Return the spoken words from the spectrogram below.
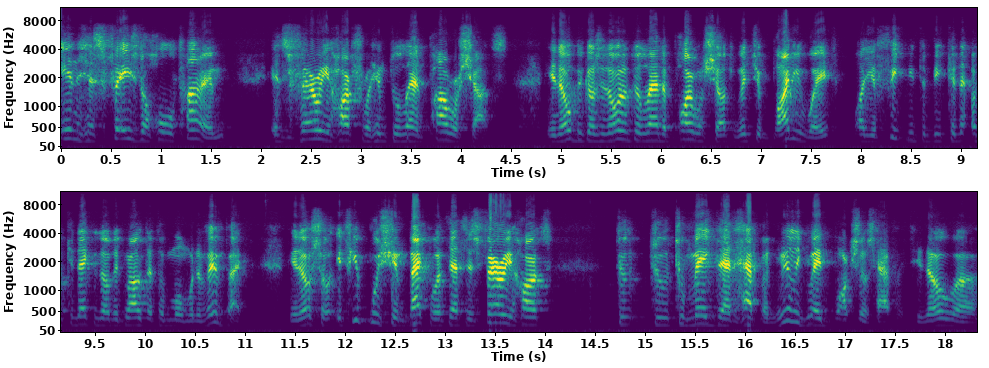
in his face the whole time, it's very hard for him to land power shots. You know, because in order to land a power shot with your body weight, well, your feet need to be connect, connected on the ground at the moment of impact. You know, so if you push him backwards, that is very hard to, to, to make that happen. Really great boxers have it. You know, uh,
